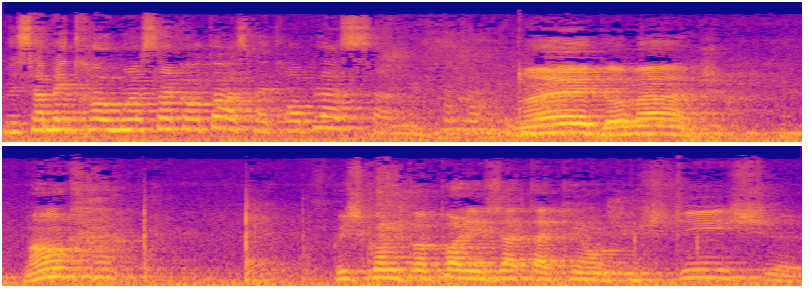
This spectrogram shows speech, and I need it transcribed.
Mais ça mettra au moins 50 ans à se mettre en place, ça. Ouais, dommage. Mais enfin, puisqu'on ne peut pas les attaquer en justice, euh,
